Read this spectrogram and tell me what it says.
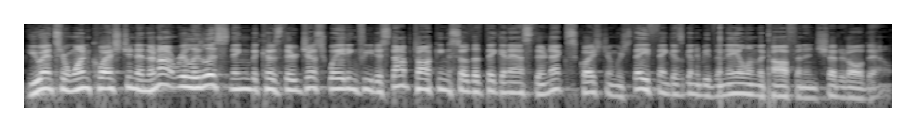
You answer one question and they're not really listening because they're just waiting for you to stop talking so that they can ask their next question, which they think is going to be the nail in the coffin and shut it all down.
